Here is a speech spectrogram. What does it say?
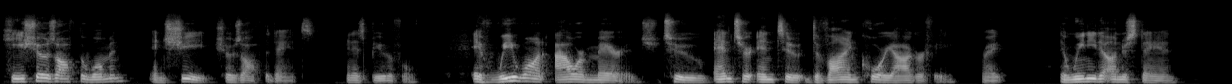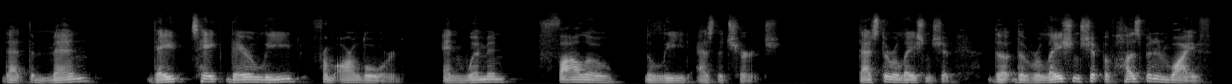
He shows off the woman and she shows off the dance. And it's beautiful. If we want our marriage to enter into divine choreography, right? Then we need to understand that the men, they take their lead from our Lord, and women follow the lead as the church. That's the relationship. The, the relationship of husband and wife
